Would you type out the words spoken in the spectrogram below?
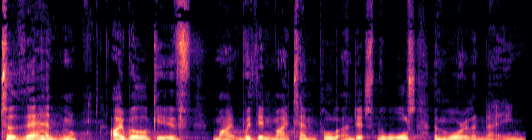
to them I will give my, within my temple and its walls a memorial and name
